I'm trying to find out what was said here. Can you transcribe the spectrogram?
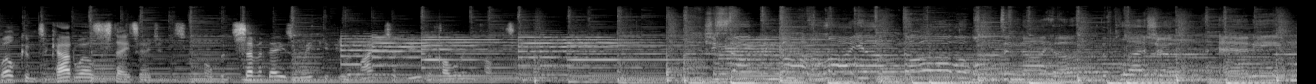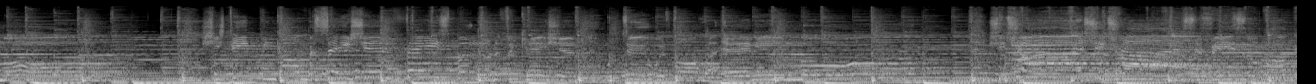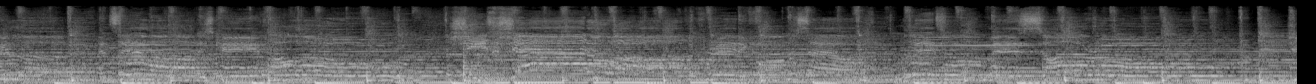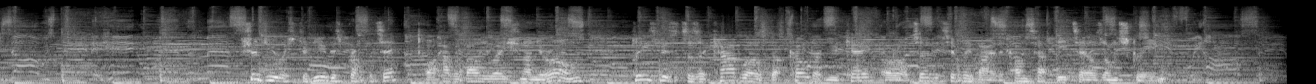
Welcome to Cardwell's Estate Agents. Open seven days a week if you would like to view the following property. Should you wish to view this property or have a valuation on your own, please visit us at cardwells.co.uk or alternatively via the contact details on screen.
